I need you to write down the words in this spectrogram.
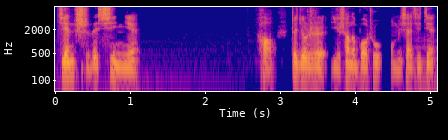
坚持的信念。好，这就是以上的播出，我们下期见。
